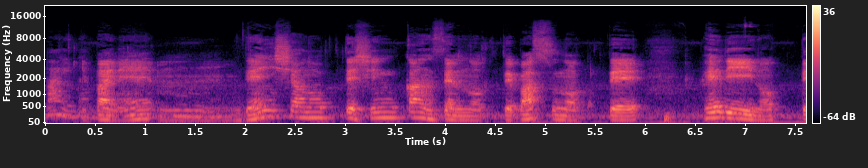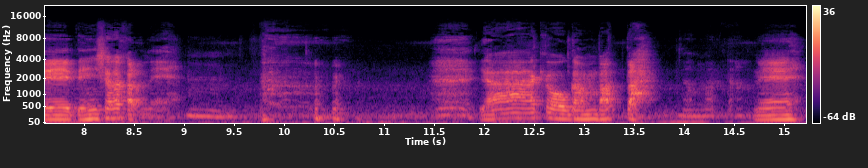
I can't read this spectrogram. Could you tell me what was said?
ぱいだった、いっぱいね、うん、電車乗って新幹線乗ってバス乗ってフェリー乗って電車だからねうん。いやー今日頑張った。頑張った。ね。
